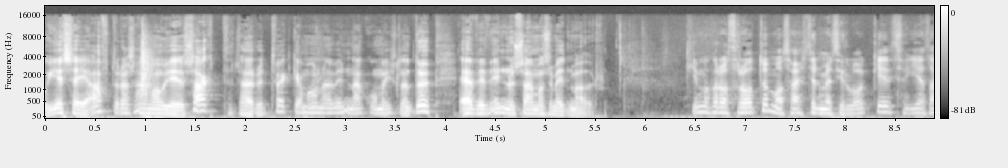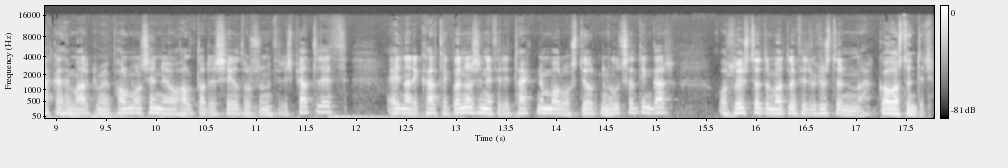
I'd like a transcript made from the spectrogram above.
Og ég segja aftur að sama og ég hef sagt það eru tveggja mánu að vinna að koma Ísland upp ef við vinnum saman sem einn maður Tíma okkur á þrótum og þættir með því lokið. Ég þakka þeim Argrumi Pálmásinni og Haldári Sigurþórssoni fyrir spjallið, Einari Karli Gunnarsinni fyrir tæknumál og stjórninu útsendingar og hlustöldum öllu fyrir hlustununa. Góða stundir.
